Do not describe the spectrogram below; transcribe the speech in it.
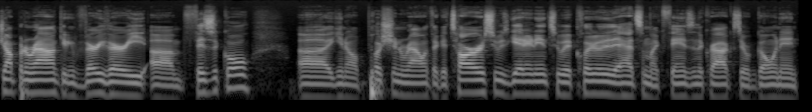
jumping around getting very very um, physical uh, you know pushing around with the guitarist who was getting into it. Clearly they had some like fans in the crowd because they were going in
